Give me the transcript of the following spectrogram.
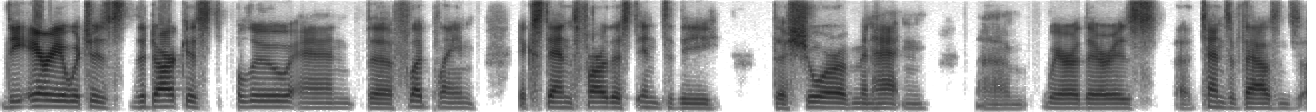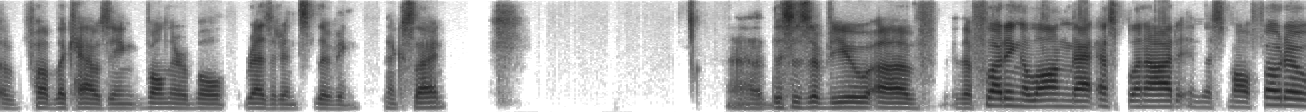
the area which is the darkest blue and the floodplain extends farthest into the, the shore of Manhattan, um, where there is uh, tens of thousands of public housing, vulnerable residents living. Next slide. Uh, this is a view of the flooding along that esplanade in the small photo.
